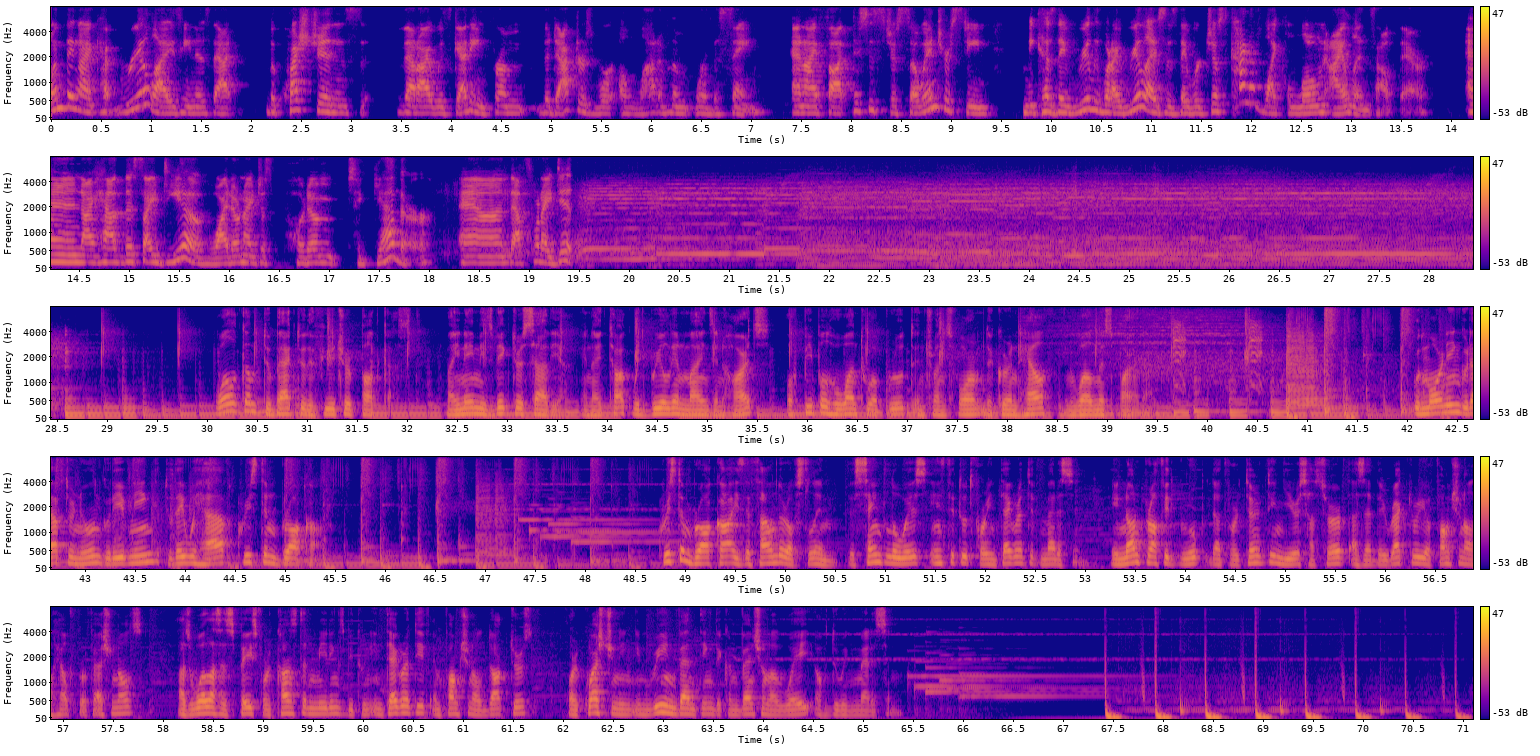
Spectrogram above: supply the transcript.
one thing I kept realizing is that the questions that I was getting from the doctors were a lot of them were the same. And I thought, this is just so interesting because they really, what I realized is they were just kind of like lone islands out there. And I had this idea of why don't I just put them together? And that's what I did. Welcome to Back to the Future podcast. My name is Victor Sadia, and I talk with brilliant minds and hearts of people who want to uproot and transform the current health and wellness paradigm. Good morning, good afternoon, good evening. Today we have Kristen Brokaw. Kristen Brokaw is the founder of SLIM, the St. Louis Institute for Integrative Medicine, a nonprofit group that for 13 years has served as a directory of functional health professionals as well as a space for constant meetings between integrative and functional doctors who are questioning and reinventing the conventional way of doing medicine.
